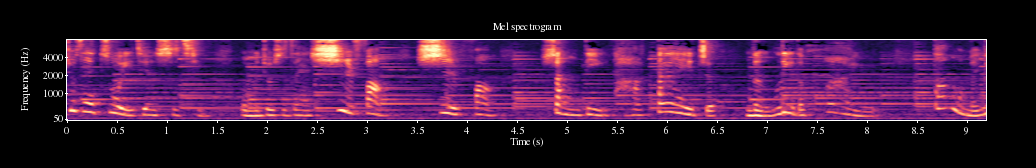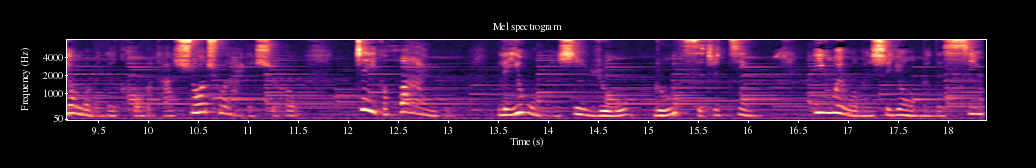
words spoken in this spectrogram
就在做一件事情，我们就是在释放、释放上帝他带着能力的话语。当我们用我们的口把它说出来的时候，这个话语。离我们是如如此之近，因为我们是用我们的心，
